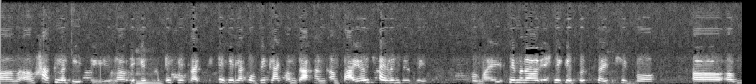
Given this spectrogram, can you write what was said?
um um hakkelik you know ek het ek het like ek het like a bit like om dag en um baie challenges with for my seminar ek het besluit ek wil uh um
